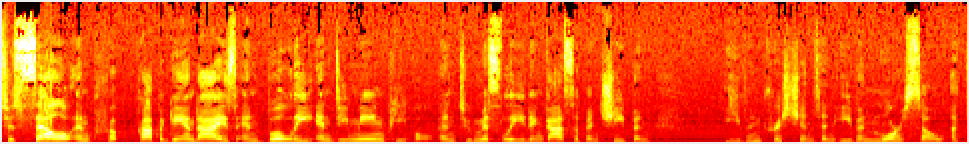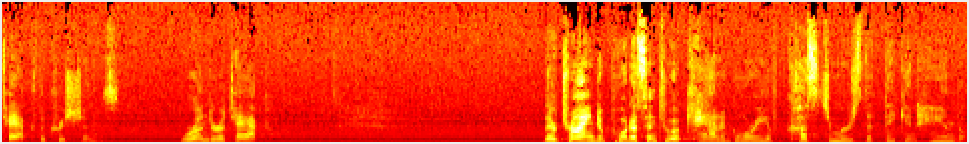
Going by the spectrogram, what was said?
to sell and pro- propagandize and bully and demean people, and to mislead and gossip and cheapen even Christians, and even more so attack the Christians. We're under attack. They're trying to put us into a category of customers that they can handle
